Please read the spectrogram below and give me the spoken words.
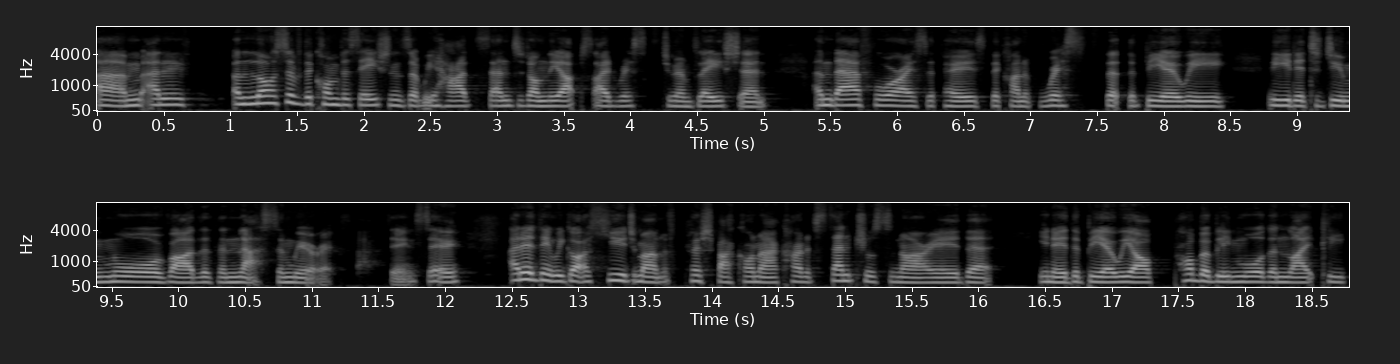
um, and a lot of the conversations that we had centered on the upside risks to inflation. And therefore, I suppose the kind of risks that the BOE needed to do more rather than less than we were expecting. So I don't think we got a huge amount of pushback on our kind of central scenario that, you know, the BOE are probably more than likely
